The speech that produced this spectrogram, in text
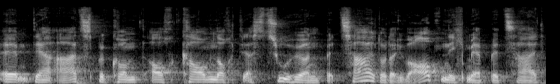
ähm, der Arzt bekommt auch kaum noch das Zuhören bezahlt oder überhaupt nicht mehr bezahlt.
